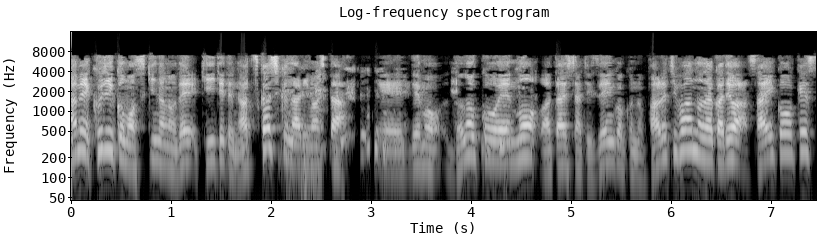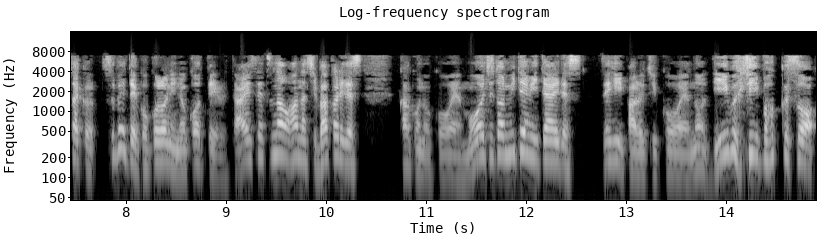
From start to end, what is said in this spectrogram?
なめくじこも好きなので聞いてて懐かしくなりました。えーでも、どの公演も私たち全国のパルチファンの中では最高傑作、すべて心に残っている大切なお話ばかりです。過去の公演もう一度見てみたいです。ぜひパルチ公演の DVD ボックスを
